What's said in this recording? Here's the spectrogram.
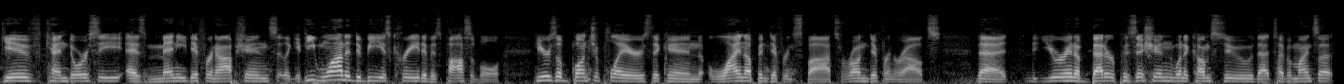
give Ken Dorsey as many different options. Like if he wanted to be as creative as possible, here's a bunch of players that can line up in different spots, run different routes. That you're in a better position when it comes to that type of mindset.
